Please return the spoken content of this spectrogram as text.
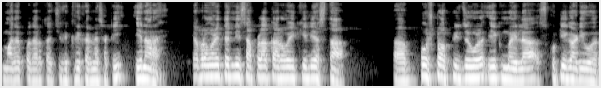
मादक पदार्थाची विक्री करण्यासाठी येणार आहे. त्याप्रमाणे त्यांनी सापळा कारवाई केली असता पोस्ट ऑफिसजवळ एक महिला स्कूटी गाडीवर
